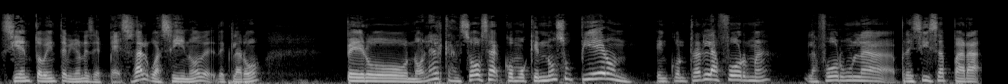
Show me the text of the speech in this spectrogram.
120 millones de pesos, algo así, ¿no? De- declaró, pero no le alcanzó, o sea, como que no supieron encontrar la forma, la fórmula precisa para,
